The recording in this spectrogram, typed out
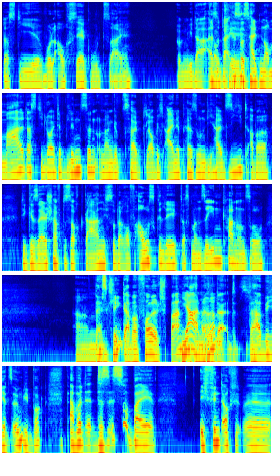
dass die wohl auch sehr gut sei. Irgendwie da, also da Okay. ist es halt normal, dass die Leute blind sind und dann gibt es halt, glaube ich, eine Person, die halt sieht, aber die Gesellschaft ist auch gar nicht so darauf ausgelegt, dass man sehen kann und so. Ähm, Das klingt aber voll spannend. Ja, ne? Also da, da habe ich jetzt irgendwie Bock. Aber das ist so bei, ich finde auch, äh,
